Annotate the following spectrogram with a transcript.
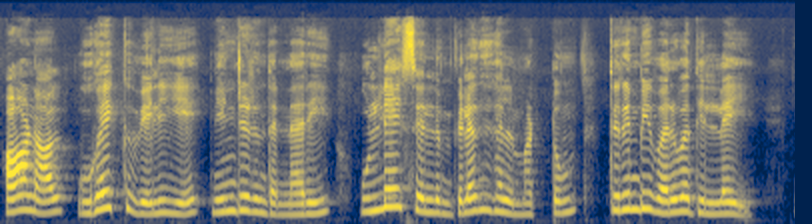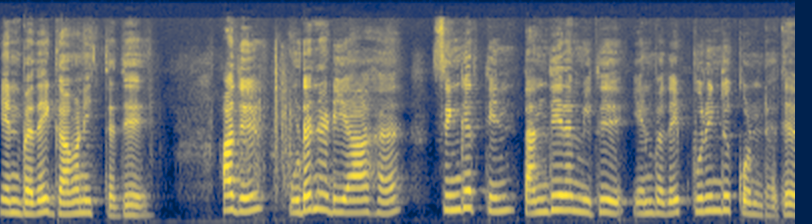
ஆனால் குகைக்கு வெளியே நின்றிருந்த நரி உள்ளே செல்லும் விலங்குகள் மட்டும் திரும்பி வருவதில்லை என்பதை கவனித்தது. அது உடனடியாக சிங்கத்தின் தந்திரம் இது என்பதை புரிந்து கொண்டது.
